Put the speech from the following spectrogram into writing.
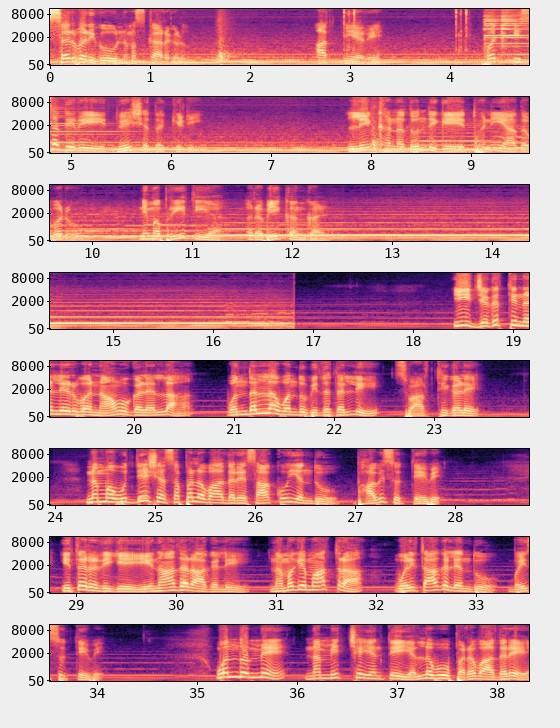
ಸರ್ವರಿಗೂ ನಮಸ್ಕಾರಗಳು. ಆತ್ಮೀಯರೇ, ಹೊತ್ತಿಸದಿರಿ ದ್ವೇಷದ ಕಿಡಿ. ಲೇಖನದೊಂದಿಗೆ ಧ್ವನಿಯಾದವರು ನಿಮ್ಮ ಪ್ರೀತಿಯ ರವಿ ಕಂಗಳ್. ಈ ಜಗತ್ತಿನಲ್ಲಿರುವ ನಾವುಗಳೆಲ್ಲ ಒಂದಲ್ಲ ಒಂದು ವಿಧದಲ್ಲಿ ಸ್ವಾರ್ಥಿಗಳೇ. ನಮ್ಮ ಉದ್ದೇಶ ಸಫಲವಾದರೆ ಸಾಕು ಎಂದು ಭಾವಿಸುತ್ತೇವೆ. ಇತರರಿಗೆ ಏನಾದರಾಗಲಿ ನಮಗೆ ಮಾತ್ರ ಒಳಿತಾಗಲೆಂದು ಬಯಸುತ್ತೇವೆ. ಒಂದೊಮ್ಮೆ ನಮ್ಮಿಚ್ಛೆಯಂತೆ ಎಲ್ಲವೂ ಪರವಾದರೆ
